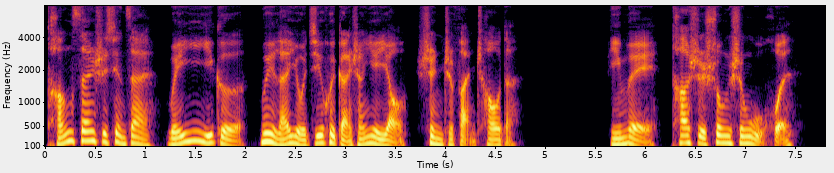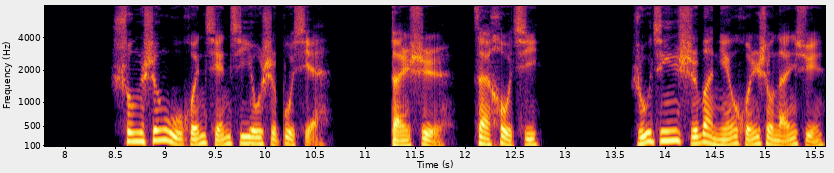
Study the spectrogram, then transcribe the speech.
唐三是现在唯一一个未来有机会赶上叶耀甚至反超的，因为他是双生武魂。双生武魂前期优势不显，但是在后期，如今十万年魂兽难寻。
